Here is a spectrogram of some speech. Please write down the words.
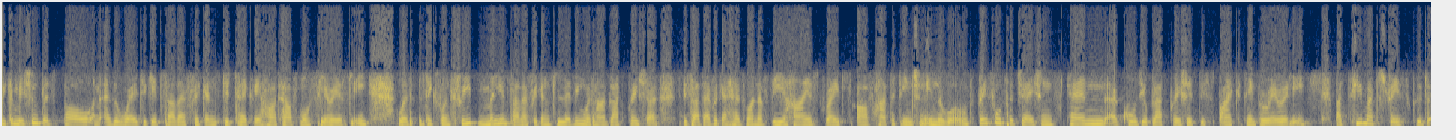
We commissioned this poll um, as a way to get South Africans to take their heart health more seriously. With 6.3 million South Africans living with high blood pressure, South Africa has one of the highest rates of hypertension in the world. Stressful situations can uh, cause your blood pressure to spike temporarily, but too much stress could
